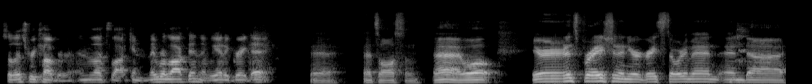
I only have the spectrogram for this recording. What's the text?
So let's recover and let's lock in. They were locked in and we had a great day. Yeah. That's awesome. All right. Well, you're an inspiration and you're a great story, man. And uh,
